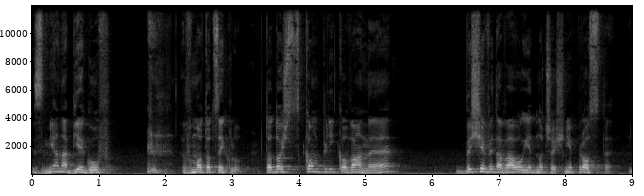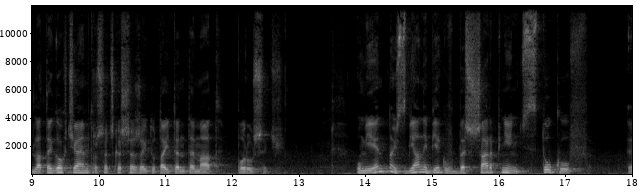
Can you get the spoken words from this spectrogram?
Zmiana biegów w motocyklu to dość skomplikowane, by się wydawało jednocześnie proste. Dlatego chciałem troszeczkę szerzej tutaj ten temat poruszyć. Umiejętność zmiany biegów bez szarpnięć, stuków yy,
